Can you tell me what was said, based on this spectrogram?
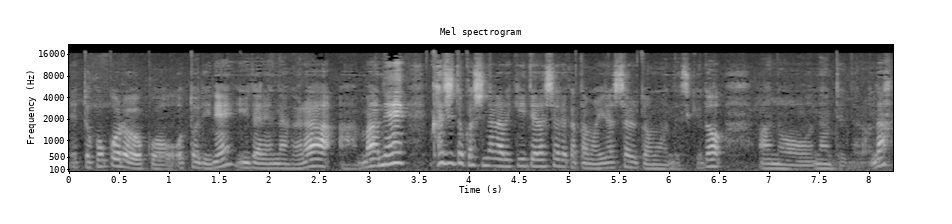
えっと、心をこう音にね委ねながらあまあね家事とかしながら聴いてらっしゃる方もいらっしゃると思うんですけどあの何て言うんだろうな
